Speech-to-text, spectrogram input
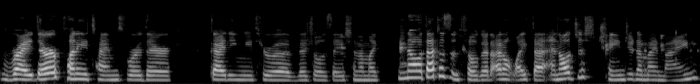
Right. There are plenty of times where there guiding me through a visualization, I'm like, no, that doesn't feel good. I don't like that. And I'll just change it in my mind.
